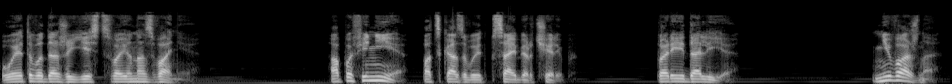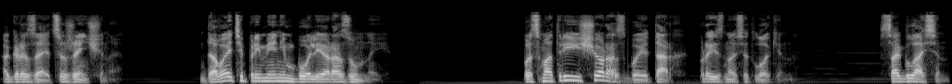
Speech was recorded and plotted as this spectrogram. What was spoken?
У этого даже есть свое название. «Апофения», — подсказывает Псайбер-череп. Париидалия. «Неважно», — огрызается женщина. «Давайте применим более разумный». «Посмотри еще раз, Баэтарх», — произносит Локин. «Согласен,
